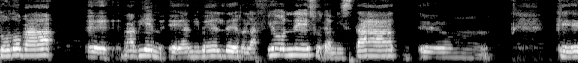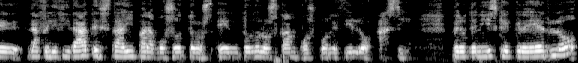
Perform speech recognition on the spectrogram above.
Todo va, eh, va bien eh, a nivel de relaciones o de amistad, em, que la felicidad está ahí para vosotros en todos los campos, por decirlo así. Pero tenéis que creerlo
